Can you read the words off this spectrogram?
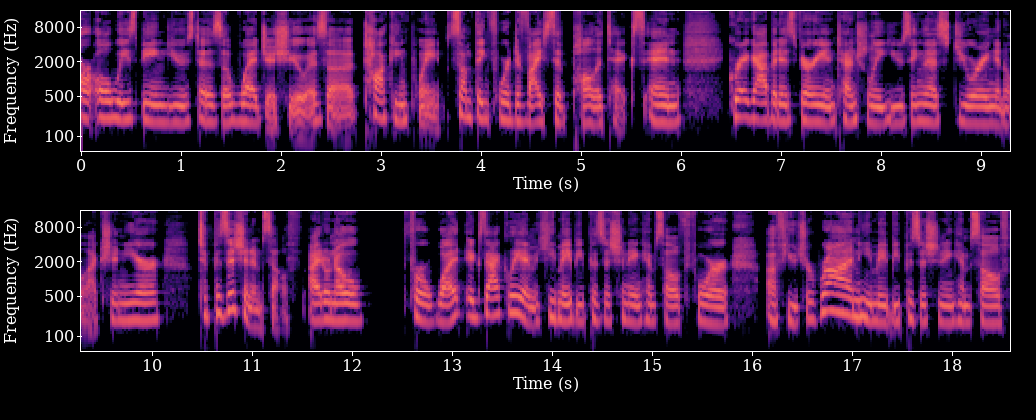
are always being used as a wedge issue, as a talking point, something for divisive politics. And Greg Abbott is very intentionally using this during an election year to position himself. I don't know for what exactly. I mean, he may be positioning himself for a future run. He may be positioning himself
